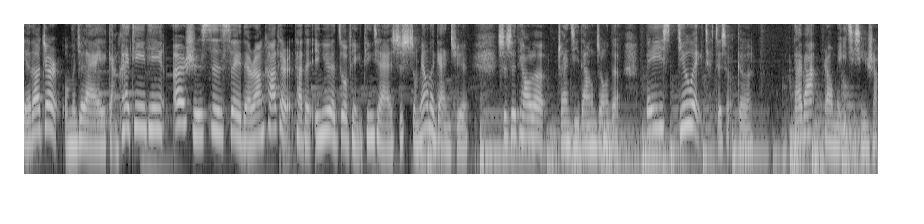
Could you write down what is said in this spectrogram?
聊到这儿，我们就来赶快听一听二十四岁的 Ron Carter 他的音乐作品听起来是什么样的感觉。诗诗挑了专辑当中的《Bass Duet》这首歌，来吧，让我们一起欣赏。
